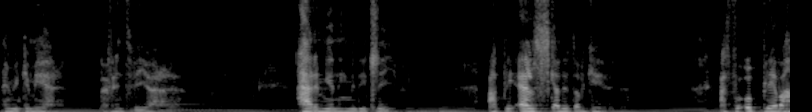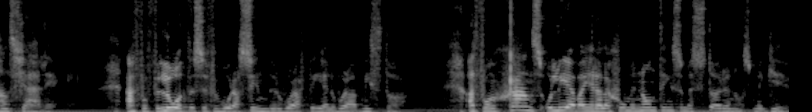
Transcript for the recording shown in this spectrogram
Hur mycket mer behöver inte vi göra det? Här är meningen med ditt liv. Att bli älskad av Gud att få uppleva hans kärlek. Att få förlåtelse för våra synder och våra fel och våra misstag. Att få en chans att leva i en relation med någonting som är större än oss, med Gud.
